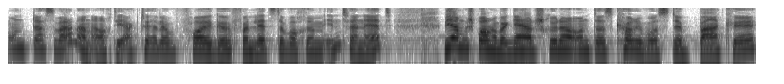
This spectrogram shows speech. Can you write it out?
Und das war dann auch die aktuelle Folge von letzte Woche im Internet. Wir haben gesprochen über Gerhard Schröder und das Currywurst-Debakel,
